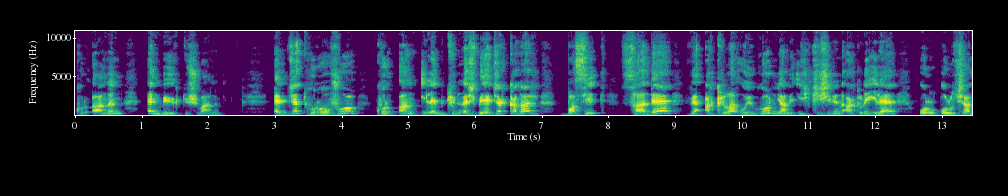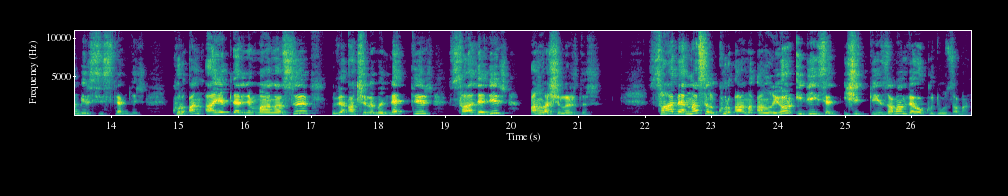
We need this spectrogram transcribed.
Kur'an'ın en büyük düşmanı. Ebced hurufu Kur'an ile bütünleşmeyecek kadar basit, sade ve akla uygun yani kişinin aklı ile ol- oluşan bir sistemdir. Kur'an ayetlerinin manası ve açılımı nettir, sadedir, anlaşılırdır. Sahabe nasıl Kur'an'ı anlıyor idiyse işittiği zaman ve okuduğu zaman.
